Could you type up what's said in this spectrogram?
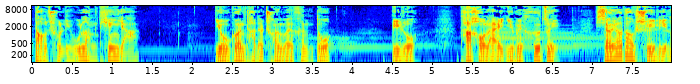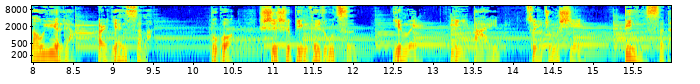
到处流浪天涯。有关他的传闻很多，比如，他后来因为喝醉，想要到水里捞月亮而淹死了。不过，事实并非如此，因为李白最终是病死的。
